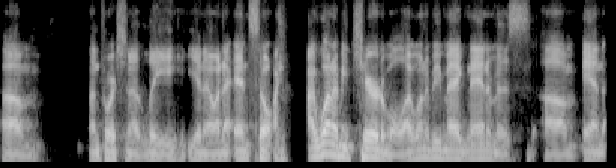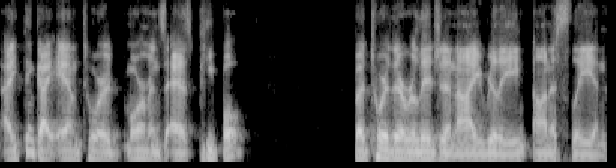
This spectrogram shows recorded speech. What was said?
Um unfortunately, you know, and and so I, I want to be charitable. I want to be magnanimous. Um, and I think I am toward Mormons as people, but toward their religion, I really honestly and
